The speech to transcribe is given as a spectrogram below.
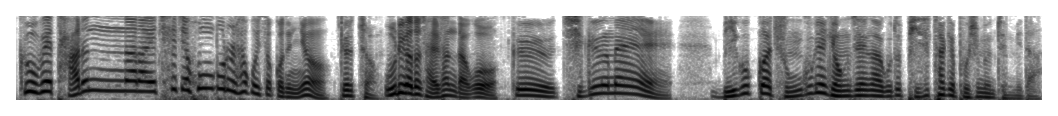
그외 다른 나라의 체제 홍보를 하고 있었거든요. 그렇죠. 우리가 더 잘 산다고. 그 지금의 미국과 중국의 경쟁하고도 비슷하게 보시면 됩니다.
